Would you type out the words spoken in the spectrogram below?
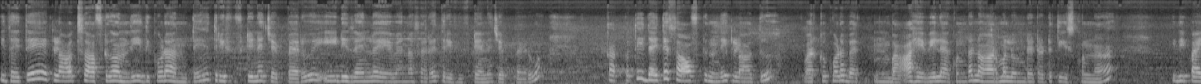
ఇదైతే క్లాత్ సాఫ్ట్గా ఉంది. ఇది కూడా అంతే. త్రీ ఫిఫ్టీనే చెప్పారు. ఈ డిజైన్లో ఏవైనా సరే త్రీ ఫిఫ్టీ అనే చెప్పారు. కాకపోతే ఇదైతే సాఫ్ట్ ఉంది క్లాత్. వర్క్ కూడా బె బాగా హెవీ లేకుండా నార్మల్ ఉండేటట్టు తీసుకున్నా. ఇది పై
